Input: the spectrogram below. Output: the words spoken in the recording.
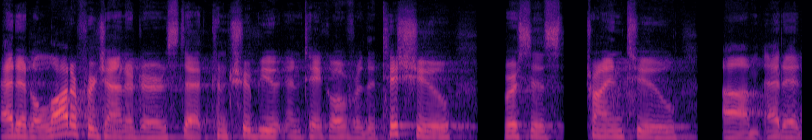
edit a lot of progenitors that contribute and take over the tissue versus trying to um, edit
